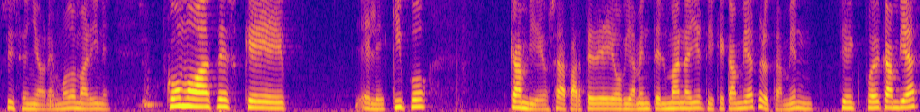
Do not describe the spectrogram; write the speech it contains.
sí señor, en modo marine. ¿Cómo haces que el equipo cambie? O sea, aparte de obviamente el manager tiene que cambiar, pero también tiene, puede cambiar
